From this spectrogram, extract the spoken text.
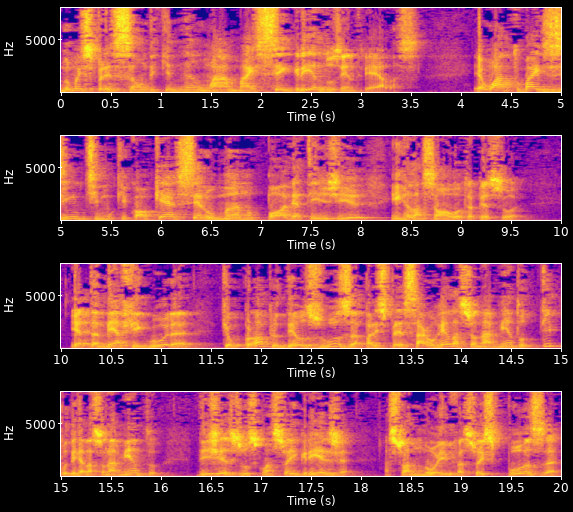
numa expressão de que não há mais segredos entre elas. É o ato mais íntimo que qualquer ser humano pode atingir em relação a outra pessoa. E é também a figura que o próprio Deus usa para expressar o relacionamento, o tipo de relacionamento de Jesus com a sua igreja, a sua noiva, a sua esposa,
